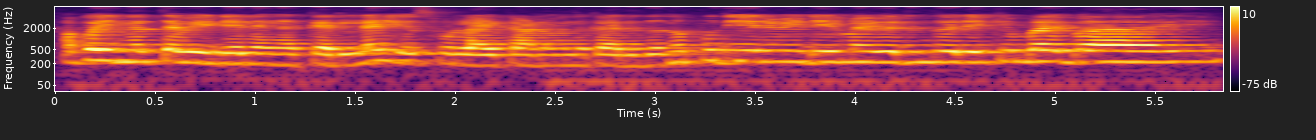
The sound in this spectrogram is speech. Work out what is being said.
അപ്പോൾ ഇന്നത്തെ വീഡിയോ നിങ്ങൾക്ക് എല്ലാം യൂസ്ഫുൾ ആയി കാണുമെന്ന് കരുതുന്നു. പുതിയൊരു വീഡിയോയുമായി വരുന്നവരേക്കും ബൈ ബൈ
